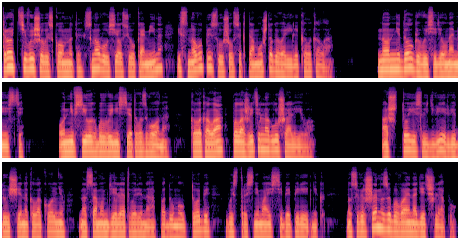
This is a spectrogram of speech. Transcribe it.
Тротти вышел из комнаты, снова уселся у камина и снова прислушался к тому, что говорили колокола. Но он недолго высидел на месте. Он не в силах был вынести этого звона. Колокола положительно оглушали его. «А что, если дверь, ведущая на колокольню, на самом деле отворена?» — подумал Тоби, быстро снимая с себя передник, но совершенно забывая надеть шляпу.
